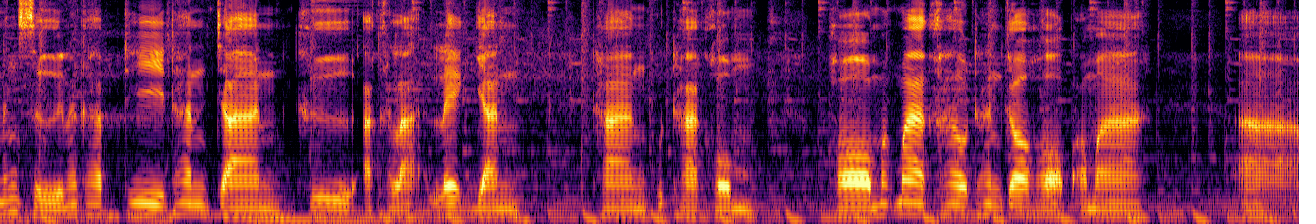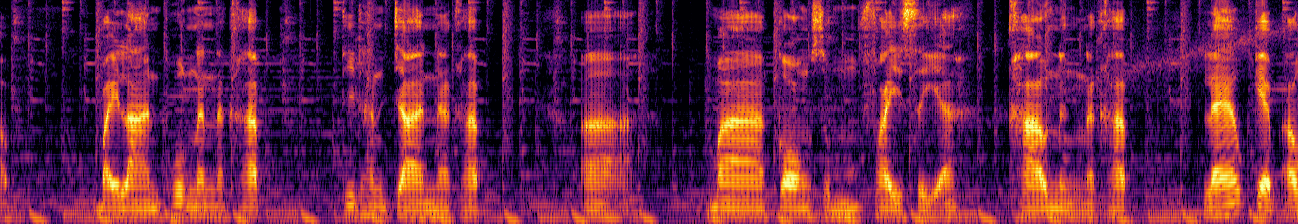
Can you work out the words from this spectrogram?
หนังสือนะครับที่ท่านจานคืออักขระเลขยันต์ ทางพุทธาคม พอมากๆเข้าท่านก็หอบเอามาาใบลานพวกนั้นนะครับ ที่ท่านจานนะครับามากองสมไฟเสียคราวหนึ่งนะครับ แล้วเก็บเอา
